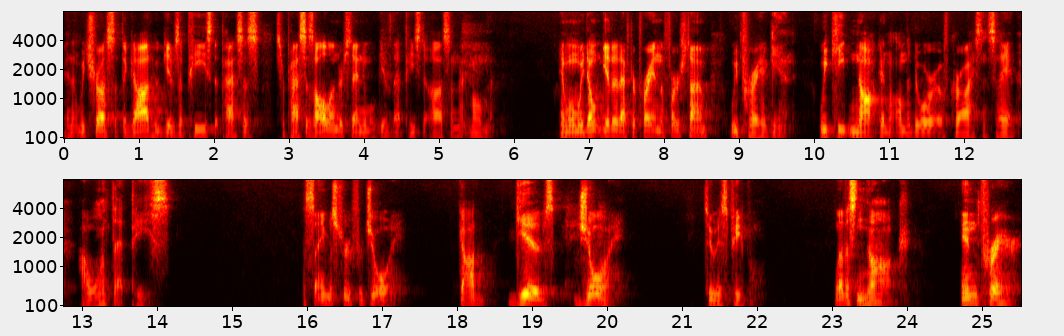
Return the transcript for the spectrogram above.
And that we trust that the God who gives a peace that passes, surpasses all understanding will give that peace to us in that moment. And when we don't get it after praying the first time, we pray again. We keep knocking on the door of Christ and saying, I want that peace. The same is true for joy. God gives joy to his people. Let us knock in prayer.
